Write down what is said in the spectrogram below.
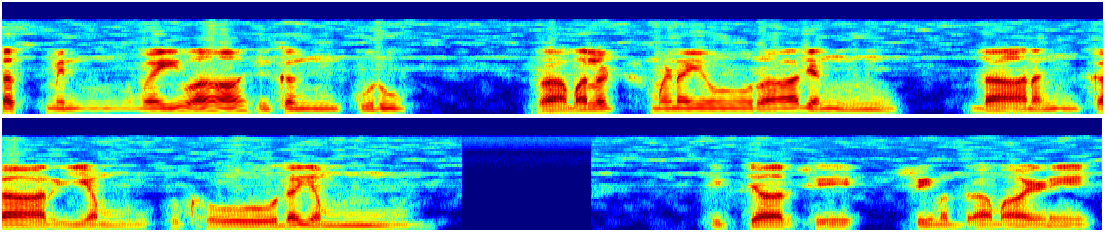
तस्मिन् वैवाहिकम् कुरु। रामलक्ष्मणयो राजन् दानम् कार्यम् सुखोदयम्। इत्यार्थे श्रीमद् रामायणे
